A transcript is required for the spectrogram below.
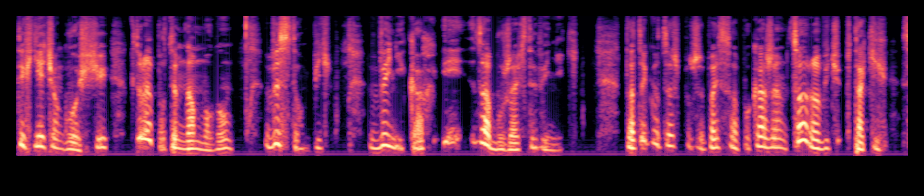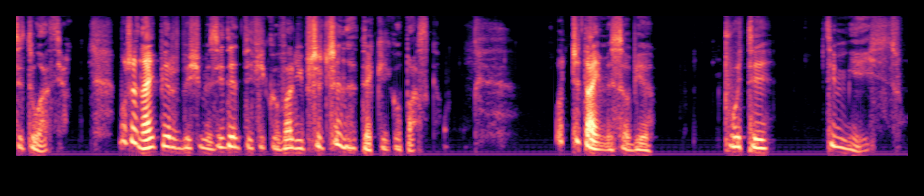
tych nieciągłości, które potem nam mogą wystąpić w wynikach i zaburzać te wyniki. Dlatego też, proszę Państwa, pokażę, co robić w takich sytuacjach. Może najpierw byśmy zidentyfikowali przyczynę takiego paska. Odczytajmy sobie płyty w tym miejscu.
